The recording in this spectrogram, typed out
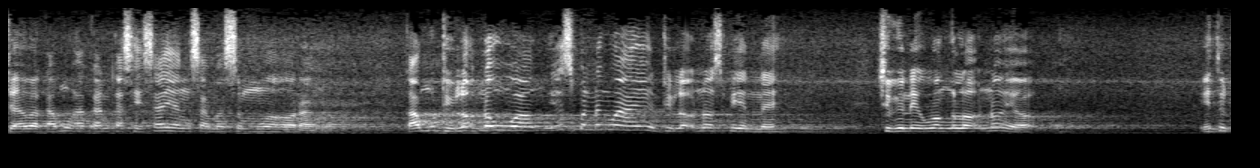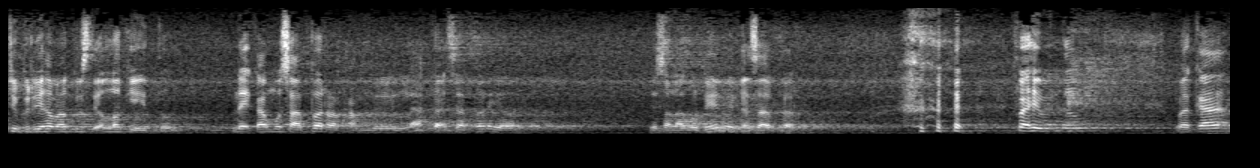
Dakwah kamu akan kasih sayang sama semua orang. Kamu dilokno uang, ya semeneng wae dilokno neh. Jengene uang ngelokno ya itu diberi sama Gusti Allah gitu. Nek kamu sabar alhamdulillah, gak sabar ya. Ya salahmu dhewe gak sabar. Paham itu? Maka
